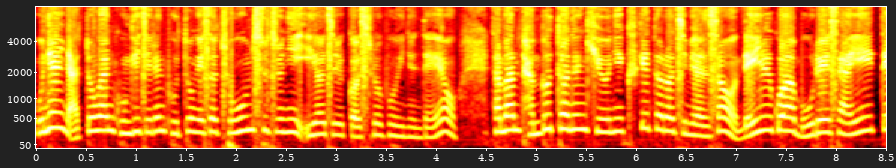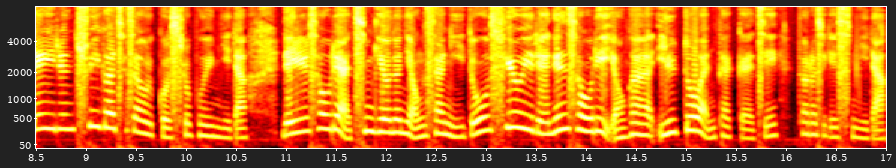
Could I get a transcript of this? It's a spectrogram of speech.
오늘 낮 동안 공기질은 보통에서 좋음 수준이 이어질 것으로 보이는데요. 다만 밤부터는 기온이 크게 떨어지면서 내일과 모레 사이 때일은 추위가 찾아올 것으로 보입니다. 내일 서울의 아침 기온은 영상 2도, 수요일에는 서울이 영하 1도 안팎까지 떨어지겠습니다.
